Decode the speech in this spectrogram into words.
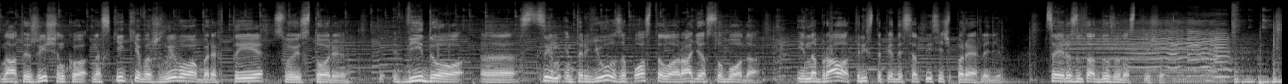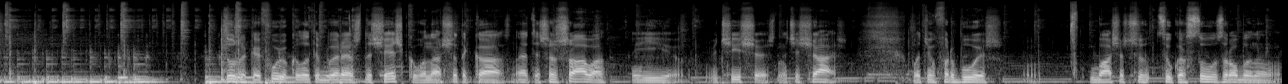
Натою Жищенко, наскільки важливо берегти свою історію. Відео е, з цим інтерв'ю запостило Радіо Свобода і набрало 350 тисяч переглядів. Цей результат дуже нас тішив. Дуже кайфую, коли ти береш дощечку, вона ще така, знаєте, шершава, і відчищуєш, начищаєш, потім фарбуєш, бачиш цю, цю красу, зроблену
